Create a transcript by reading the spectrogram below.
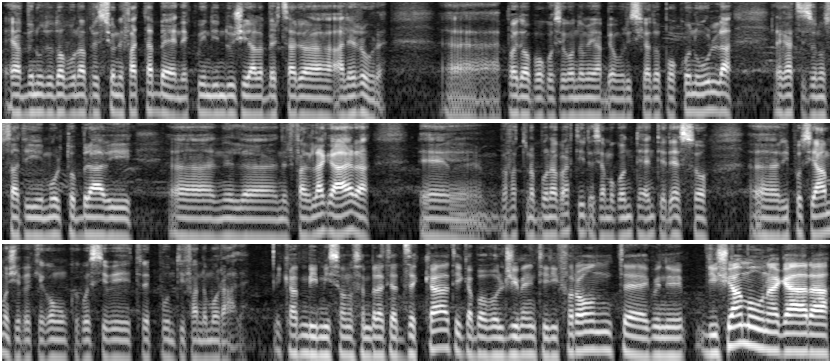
è avvenuto dopo una pressione fatta bene e quindi induce l'avversario all'errore. Eh, poi dopo secondo me abbiamo rischiato poco o nulla, i ragazzi sono stati molto bravi eh, nel, nel, fare la gara, eh, abbiamo fatto una buona partita, siamo contenti, adesso eh, riposiamoci perché comunque questi tre punti fanno morale. I cambi mi sono sembrati azzeccati, capovolgimenti di fronte, quindi diciamo una gara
